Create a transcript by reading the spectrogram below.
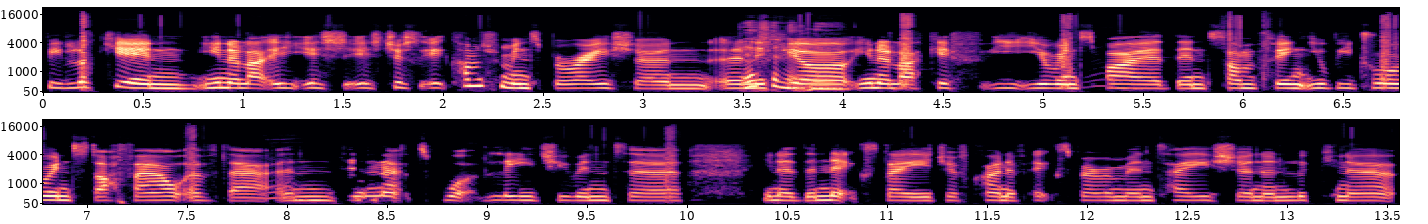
be looking you know like it's, it's just it comes from inspiration. And Definitely. if you're you know like if you're inspired then something you'll be drawing stuff out of that. And then that's what leads you into you know the next stage of kind of experimentation and looking at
